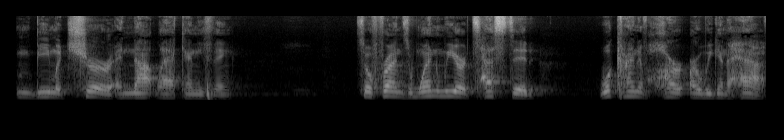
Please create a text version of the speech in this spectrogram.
and be mature and not lack anything. So, friends, when we are tested, what kind of heart are we going to have?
